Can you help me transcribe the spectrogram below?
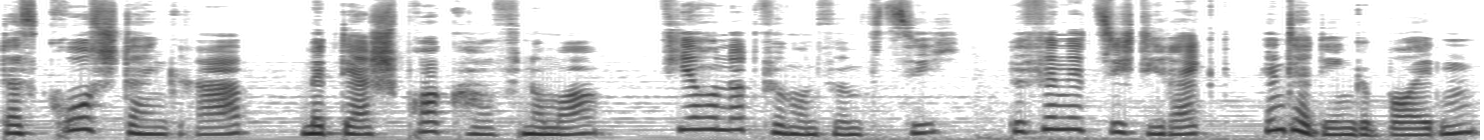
Das Großsteingrab mit der Sprockhoff-Nummer 455 befindet sich direkt hinter den Gebäuden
